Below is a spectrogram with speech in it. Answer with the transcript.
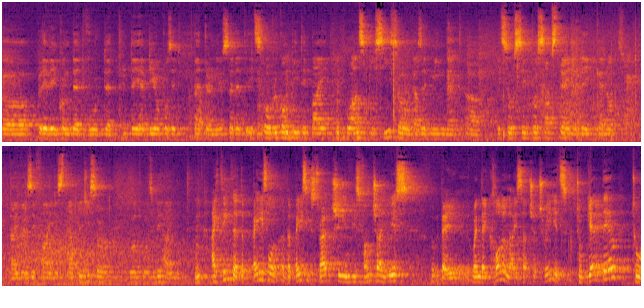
uh, living on dead wood that they have the opposite pattern? You said that it's overcompeted by one species, so does it mean that uh, it's so simple substrate that they cannot diversify the strategy? or what, what's behind it? I think that the, basal, the basic strategy in these fungi is they, when they colonize such a tree, it's to get there, to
